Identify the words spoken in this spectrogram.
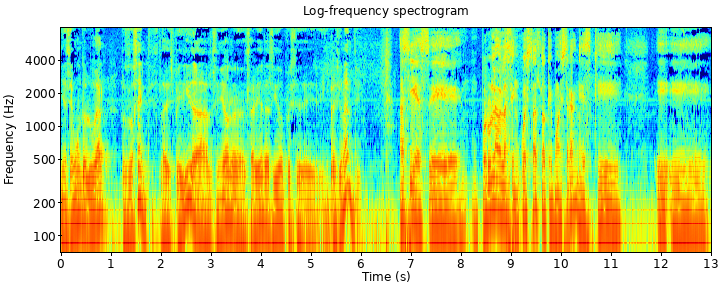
y en segundo lugar, los docentes. La despedida al señor Xavier ha sido pues eh, impresionante. Así es. Eh, por un lado, las encuestas lo que muestran es que eh, eh,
